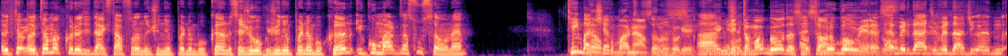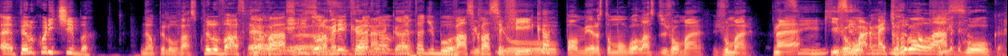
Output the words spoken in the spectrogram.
Eu, tenho, Foi- eu tenho uma curiosidade que você tava falando do Juninho Pernambucano. Você jogou com o Juninho Pernambucano e com o Marcos Assunção, né? Quem Não, batia... com o Marcos Não, Assunção não joguei. Ah, Joguei não Ele tomou gol da Assunção tomou no gol. Palmeiras. É verdade, é verdade. É, pelo Curitiba. Não, pelo Vasco. Pelo Vasco. É, né? Vasco, Errei duas Sul-Americana. Mas, tá- mas tá de O boa. Vasco E o- classifica, E o Palmeiras tomou um golaço do Jomar. Jumar. né? Sim. Que Gilmar gol, mete um Que golaço. gol, cara.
